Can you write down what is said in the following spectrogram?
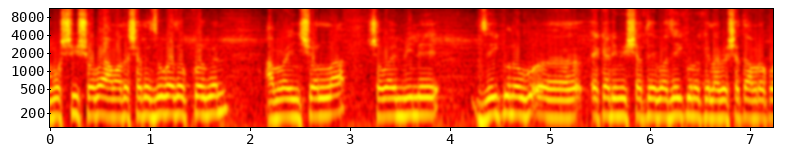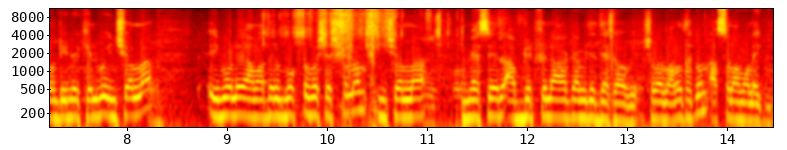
অবশ্যই সবাই আমাদের সাথে যোগাযোগ করবেন। আমরা ইনশাল্লাহ সবাই মিলে যেই কোনো একাডেমির সাথে বা যেই কোনো ক্লাবের সাথে আমরা কন্টিনিউ খেলব ইনশাল্লাহ এই বলে আমাদের বক্তব্য শেষ করলাম। ইনশাল্লাহ ম্যাচের আপডেট ফেলে আগামীতে দেখা হবে। সবাই ভালো থাকুন। আসসালামু আলাইকুম।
